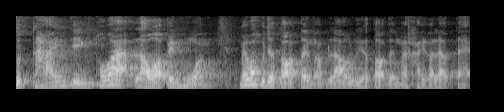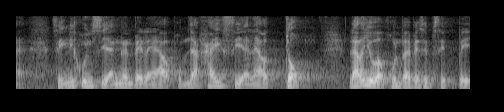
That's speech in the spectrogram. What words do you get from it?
สุดท้ายจริงๆ เพราะว่าเราอะเป็นห่วง ไม่ว่าคุณจะต่อเติมกับเรา หรือจะต่อเติมกับใครก็แล้วแต่ สิ่งที่คุณเสียเงินไปแล้ว ผมอยากให้เสียแล้วจบ แล้วก็อยู่กับคุณไปเป็นสิบสิบปี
